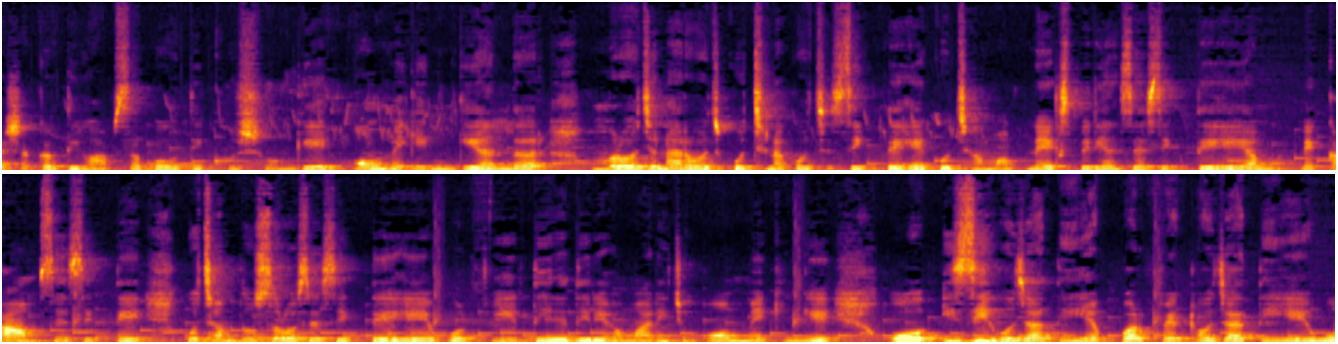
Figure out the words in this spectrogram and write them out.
आशा करती हूँ आप सब बहुत ही खुश होंगे। होम मेकिंग के अंदर हम रोज ना रोज कुछ ना कुछ सीखते हैं, कुछ हम अपने एक्सपीरियंस से सीखते हैं, हम अपने काम से सीखते हैं, कुछ हम दूसरों से सीखते हैं और फिर धीरे धीरे हमारी जो होम मेकिंग है, वो ईजी हो जाती है परफेक्ट हो जाती है, वो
